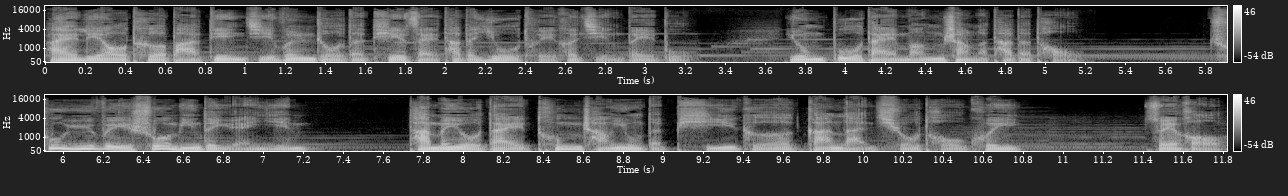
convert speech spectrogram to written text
埃利奥特把电极温柔地贴在他的右腿和颈背部，用布袋蒙上了他的头。出于未说明的原因。他没有戴通常用的皮革橄榄球头盔。随后，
